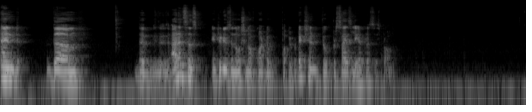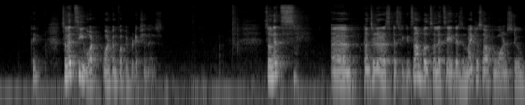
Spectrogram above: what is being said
And the, the, the Aaronson introduced the notion of quantum copy protection to precisely address this problem. Okay, so let's see what quantum copy protection is. So let's um, consider a specific example. So let's say there's a Microsoft who wants to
